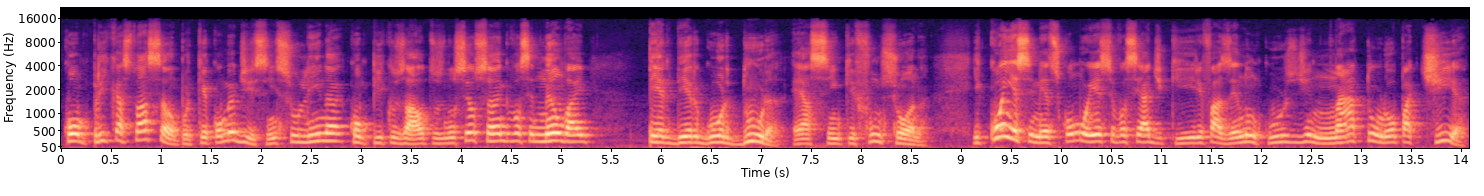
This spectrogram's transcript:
complica a situação, porque, como eu disse, insulina com picos altos no seu sangue, você não vai perder gordura. É assim que funciona. E conhecimentos como esse você adquire fazendo um curso de naturopatia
